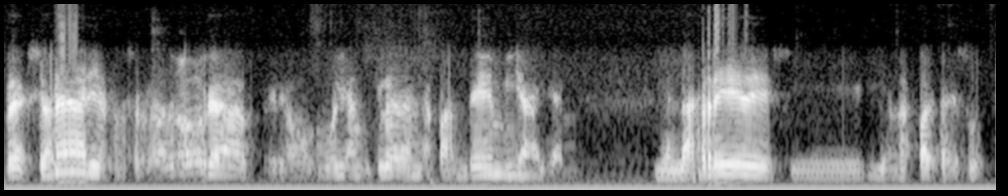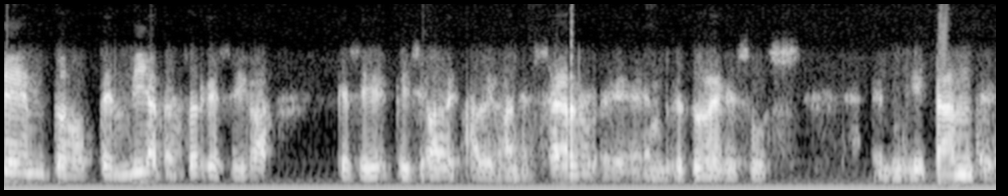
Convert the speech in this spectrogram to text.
reaccionaria, conservadora, pero muy anclada en la pandemia y en, las redes y, en la falta de sustento. Tendía a pensar que se iba que se iba a desvanecer eh, en virtud de que sus militantes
